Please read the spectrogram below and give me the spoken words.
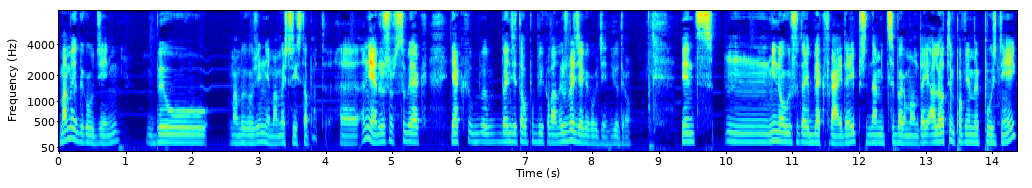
Mamy grudzień. Był Mamy grudzień? Nie, mamy jeszcze listopad. E, nie, już sobie jak, jak będzie to opublikowane, już będzie grudzień jutro. Więc mm, minął już tutaj Black Friday, przed nami Cyber Monday, ale o tym powiemy później.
